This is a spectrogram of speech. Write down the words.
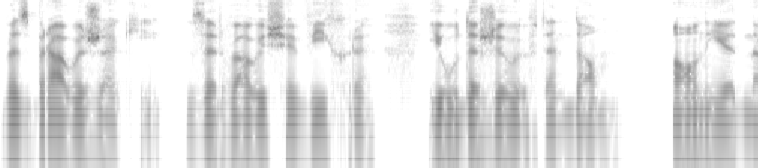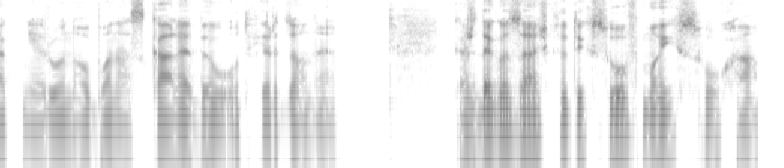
wezbrały rzeki, zerwały się wichry i uderzyły w ten dom. On jednak nie runął, bo na skale był utwierdzony. Każdego zaś, kto tych słów moich słucha,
